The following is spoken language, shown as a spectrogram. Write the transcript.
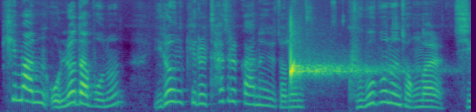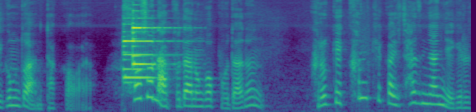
키만 올려다보는 이런 키를 찾을까 하는 게 저는 그 부분은 정말 지금도 안타까워요. 커서 나쁘다는 것보다는 그렇게 큰 키까지 찾느냐는 얘기를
